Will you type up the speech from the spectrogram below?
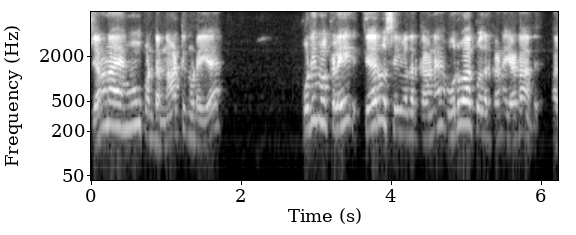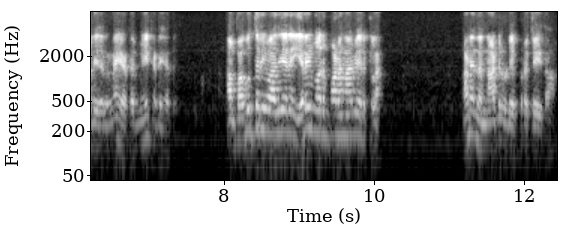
ஜனநாயகமும் கொண்ட நாட்டினுடைய குடிமக்களை தேர்வு செய்வதற்கான உருவாக்குவதற்கான இடம் அது. அது இதெல்லாம் இடமே கிடையாது. அவன் பகுத்தறிவாதியான இறை மறுப்பாளனாவே இருக்கலாம். ஆனா இந்த நாட்டினுடைய பிரஜை தான்.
